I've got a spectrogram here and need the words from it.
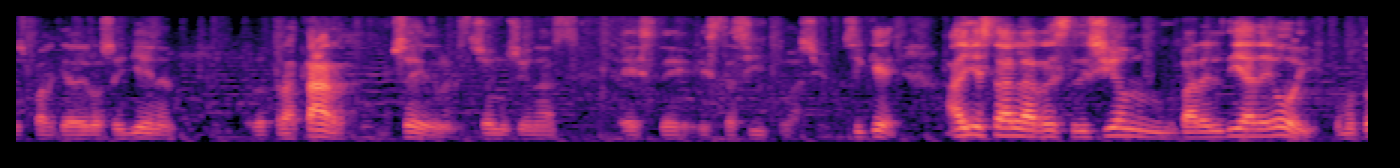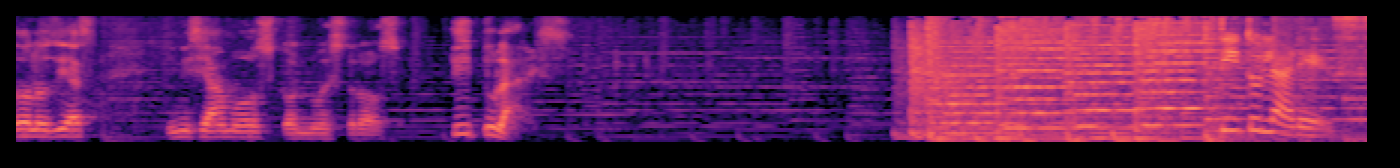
los parqueaderos se llenan, pero tratar, no sé, de solucionar este, esta situación. Así que ahí está la restricción para el día de hoy. Como todos los días, iniciamos con nuestros titulares. Titulares.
